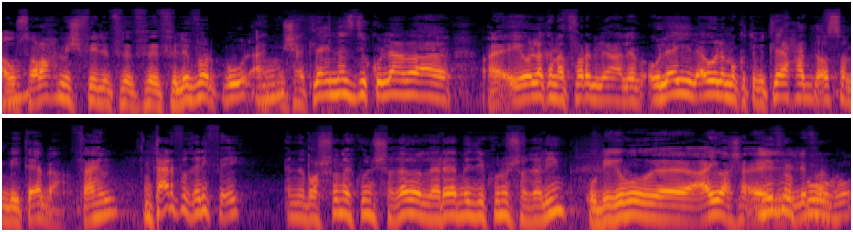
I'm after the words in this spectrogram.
أو صلاح مش في في, في, في ليفربول مش هتلاقي الناس دي كلها بقى يقول لك أنا اتفرج على قليل قوي لما كنت بتلاقي حد أصلا بيتابع فاهم أنت عارف الغريب في إيه؟ إن برشلونة يكون شغال ولا ريال مدريد يكونوا شغالين؟ وبيجيبوا آه، أيوه عشان ليفربول. ليفربول.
